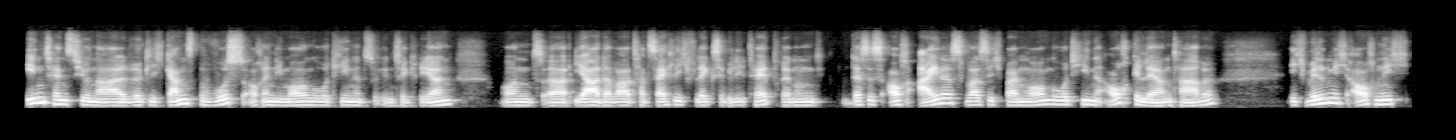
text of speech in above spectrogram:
intentional, wirklich ganz bewusst auch in die Morgenroutine zu integrieren. Und äh, ja, da war tatsächlich Flexibilität drin. Und das ist auch eines, was ich bei Morgenroutine auch gelernt habe. Ich will mich auch nicht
